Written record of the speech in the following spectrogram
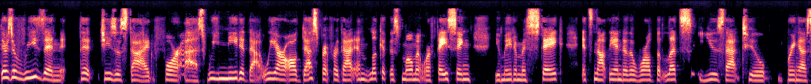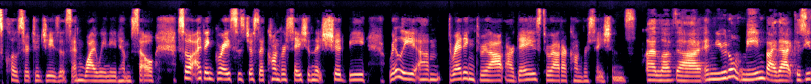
there's a reason that Jesus died for us. We needed that. We are all desperate for that. And look at this moment we're facing. You made a mistake. It's not the end of the world, but let's use that to bring us closer to Jesus and why we need him. So, so I think grace is just a conversation that should be really um, threading throughout our days, throughout our conversations. I love that. And you don't mean by that because you,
